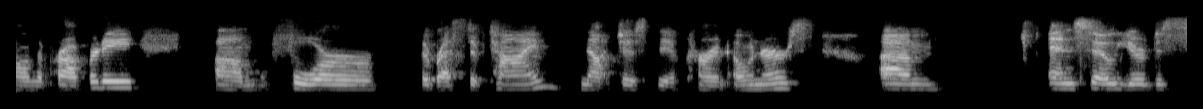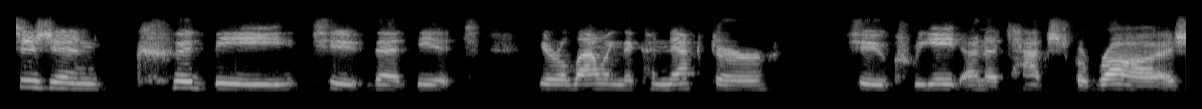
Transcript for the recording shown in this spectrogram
on the property um, for the rest of time, not just the current owners. Um, and so your decision could be to that it you're allowing the connector to create an attached garage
